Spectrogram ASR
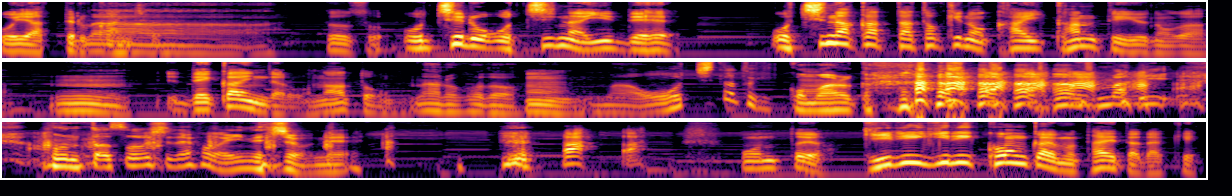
をやってる感じ。あ。そうそう。落ちる落ちないで落ちなかった時の快感っていうのがーうん。でかいんだろうなと。思なるほど。う、うん、まあ落ちた時困るから。あんまり本当はそうしない方がいいんでしょうね。ほんとよ。ギリギリ今回も耐えただけ。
